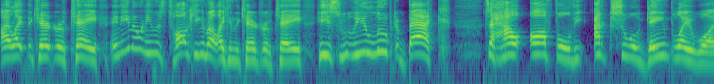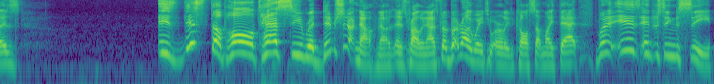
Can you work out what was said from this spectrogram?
I like the character of Kay. And even when he was talking about liking the character of Kay, he's, he looped back to how awful the actual gameplay was. Is this the Paul Tassi redemption? No, no, it's probably not. It's probably way too early to call something like that. But it is interesting to see.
